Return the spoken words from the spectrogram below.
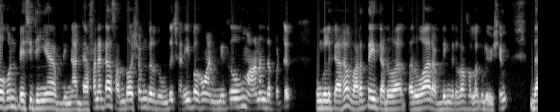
ஓஹோன்னு பேசிட்டீங்க அப்படின்னா டெஃபினட்டா சந்தோஷம்ங்கிறது உண்டு. சனி பகவான் மிகவும் ஆனந்தப்பட்டு உங்களுக்காக வரத்தை தருவார் தருவார் அப்படிங்கிறதா சொல்லக்கூடிய விஷயம். இந்த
